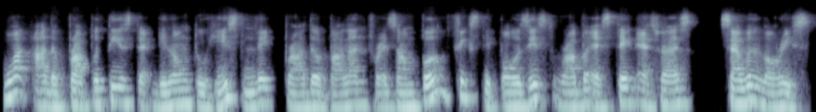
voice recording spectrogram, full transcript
what are the properties that belong to his late brother Balan, for example, fixed deposits, rubber estate, as well as seven lorries.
